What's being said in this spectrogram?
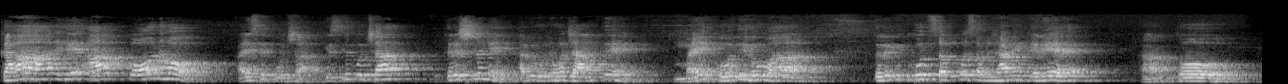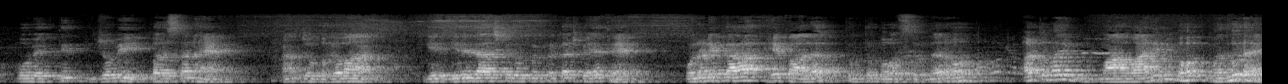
कहा, हे आप कौन हो? ऐसे पूछा, किसने पूछा? कृष्ण ने, अभी उन्हें वो जानते हैं। मैं खुद ही हूँ वहाँ। तो लेकिन खुद सबको समझाने के लिए हाँ तो वो व्यक्ति जो भी पर्सन है हाँ जो भगवान गिरिराज के रूप में प्रकट हुए थे उन्होंने कहा हे बालक तुम तो बहुत सुंदर हो और तुम्हारी वाणी भी बहुत मधुर है।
